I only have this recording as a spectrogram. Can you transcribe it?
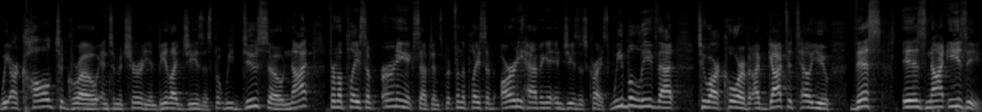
We are called to grow into maturity and be like Jesus, but we do so not from a place of earning acceptance, but from the place of already having it in Jesus Christ. We believe that to our core, but I've got to tell you, this is not easy.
